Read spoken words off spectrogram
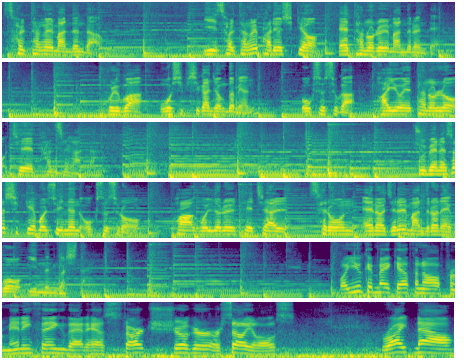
설탕을 만든 다음 이 설탕을 발효시켜 에탄올을 만드는데 불과 50시간 정도면 옥수수가 바이오 에탄올로 재탄생한다. 주변에서 쉽게 볼 수 있는 옥수수로 화학 원료를 대체할 새로운 에너지를 만들어내고 있는 것이다. Well, you can make ethanol from anything that has starch, sugar, or cellulose. Right now,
